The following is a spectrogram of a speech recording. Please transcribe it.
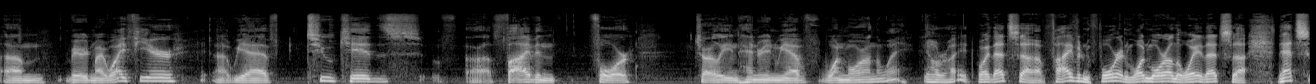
Um, married my wife here. Uh, we have two kids, uh, five and four. Charlie and Henry, and we have one more on the way. All right, boy, that's uh, five and four, and one more on the way. That's uh, that's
